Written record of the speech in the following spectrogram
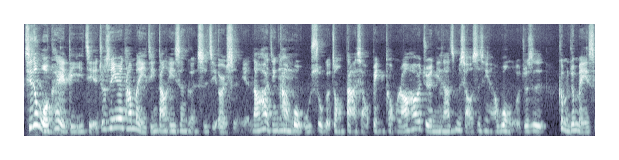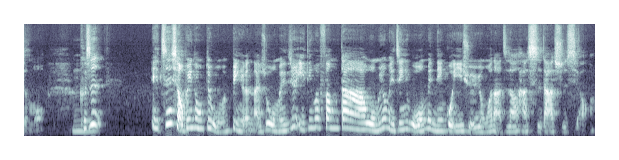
其实我可以理解，就是因为他们已经当医生可能十几二十年，然后他已经看过无数个这种大小病痛，嗯、然后他会觉得你拿这么小的事情来问我，就是根本就没什么。嗯、可是，哎，这些小病痛对我们病人来说，我们就一定会放大啊。我们又没经，我没念过医学院，我哪知道它是大是小啊？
